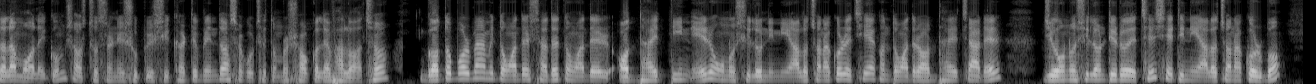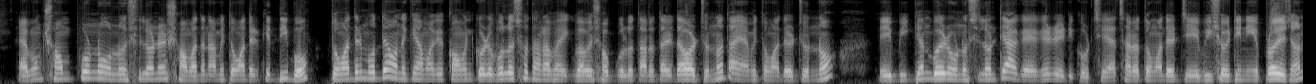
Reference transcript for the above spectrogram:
আসসালামু আলাইকুম, ষষ্ঠ শ্রেণির সুপ্রিয় শিক্ষার্থীবৃন্দ, আশা করছি তোমরা সকলে ভালো আছো। গত পর্বে আমি তোমাদের সাথে তোমাদের অধ্যায় তিন এর অনুশীলনী নিয়ে আলোচনা করেছি। এখন তোমাদের অধ্যায় চারের যে অনুশীলনটি রয়েছে, সেটি নিয়ে আলোচনা করব এবং সম্পূর্ণ অনুশীলনের সমাধান আমি তোমাদেরকে দিব। তোমাদের মধ্যে অনেকে আমাকে কমেন্ট করে বলেছ, ধারাবাহিকভাবে সবগুলো তাড়াতাড়ি দেওয়ার জন্য, তাই আমি তোমাদের জন্য এই বিজ্ঞান বইয়ের অনুশীলনটি আগে আগে রেডি করছি। এছাড়া তোমাদের যে বিষয়টি নিয়ে প্রয়োজন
